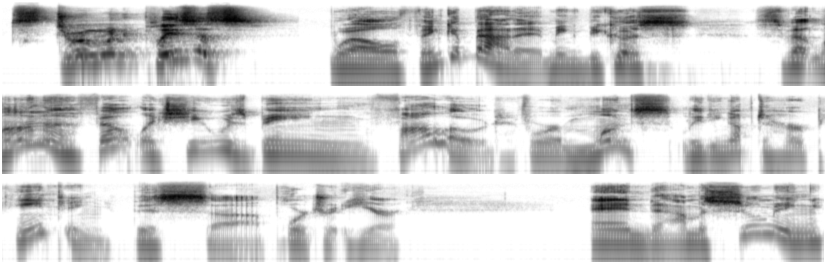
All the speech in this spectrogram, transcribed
it's doing what it pleases. Well, think about it. I mean, because Svetlana felt like she was being followed for months leading up to her painting this uh, portrait here. And I'm assuming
